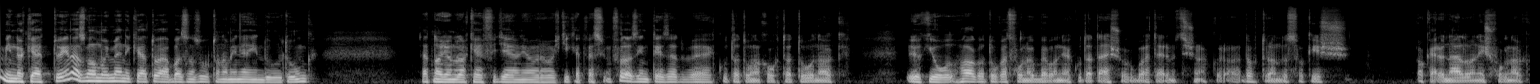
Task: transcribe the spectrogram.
Mind a kettő. Én azt gondolom, hogy menni kell tovább azon az úton, amin elindultunk. Tehát nagyon oda kell figyelni arra, hogy kiket veszünk fel az intézetbe, kutatónak, oktatónak. Ők jó hallgatókat fognak bevonni a kutatásokba, természetesen akkor a doktoranduszok is akár önállóan is fognak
